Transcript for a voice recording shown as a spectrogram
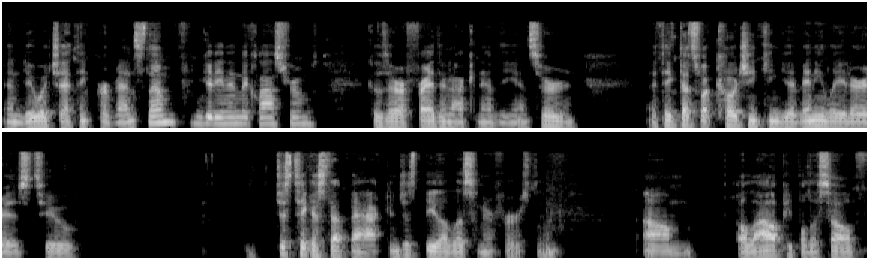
and do, which I think prevents them from getting into classrooms because they're afraid they're not going to have the answer. And I think that's what coaching can give any leader is to just take a step back and just be a listener first and um, allow people to solve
